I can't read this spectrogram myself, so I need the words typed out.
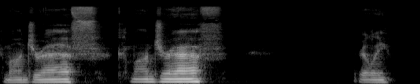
Come on, giraffe. Come on, giraffe. Really?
